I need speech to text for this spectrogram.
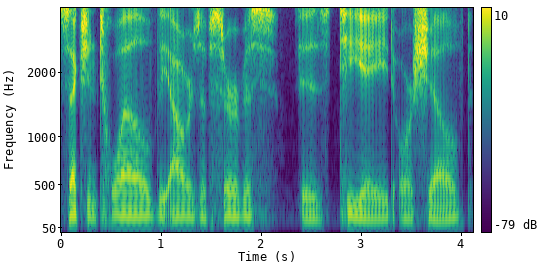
Section 12, the hours of service, is TA'd or shelved.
